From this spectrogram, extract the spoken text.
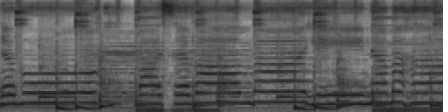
నమో వాసవాంబాయే నమహా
